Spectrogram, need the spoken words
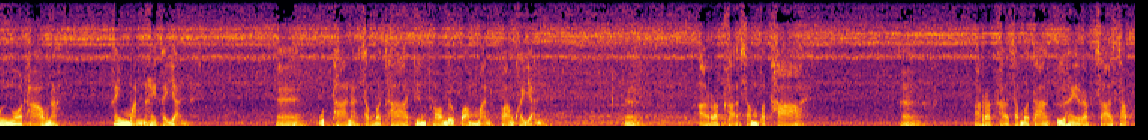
มืองอเท้านะ ให้หมั่นให้ขยันอุทานะสัมปทาถึงพร้อมด้วยความหมั่นความขยันอารักขสัมปทาอารักขสัมปทาคือให้รักษาทรัพย์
